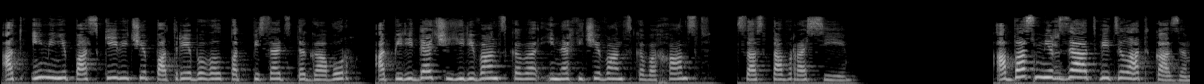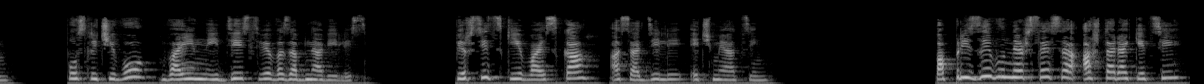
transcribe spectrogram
от имени Паскевича потребовал подписать договор о передаче Ереванского и Нахичеванского ханств в состав России. Аббас Мирза ответил отказом, после чего военные действия возобновились. Персидские войска осадили Эчмиацин. По призыву Нерсеса Аштаракеци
